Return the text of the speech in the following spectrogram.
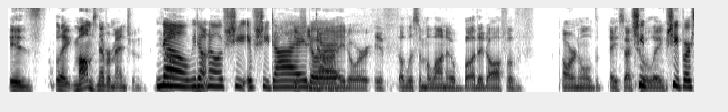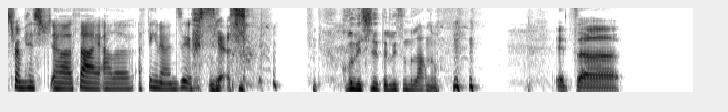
is like mom's never mentioned. no, Not- we don't know if she if she died if she or died or if Alyssa Milano butted off of Arnold asexually. she she burst from his uh, thigh, a la Athena and Zeus. Yes. Holy shit, Alyssa Milano. it's uh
